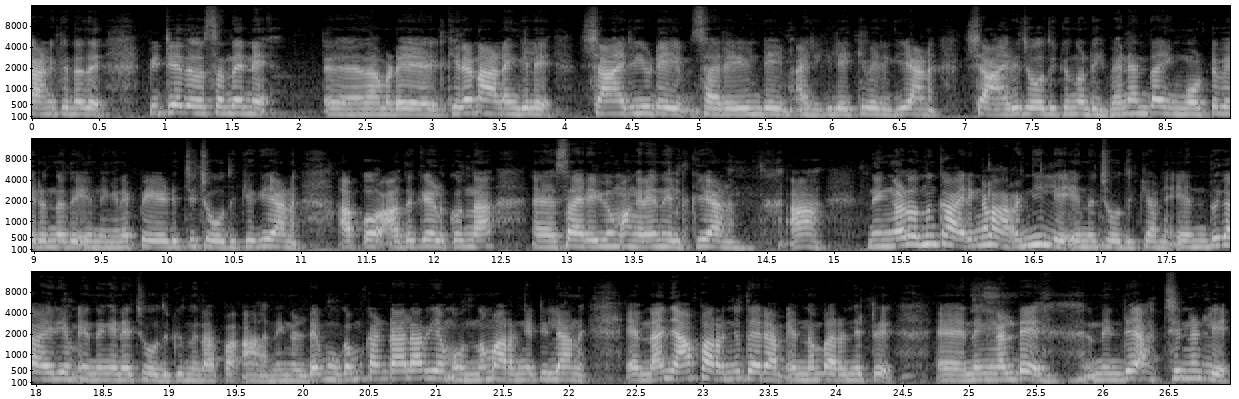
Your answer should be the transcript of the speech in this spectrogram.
കാണിക്കുന്നത് പിറ്റേ ദിവസം തന്നെ നമ്മുടെ കിരൺ ആണെങ്കിൽ ഷാരിയുടെയും സരയുടെയും അരികിലേക്ക് വരികയാണ്. ഷാരി ചോദിക്കുന്നുണ്ട് ഇവൻ എന്താ ഇങ്ങോട്ട് വരുന്നത്? എന്നിങ്ങനെ പേടിച്ച് ചോദിക്കുകയാണ്. അപ്പോൾ അത് കേൾക്കുന്ന സരയും അങ്ങനെ നിൽക്കുകയാണ്. ആ നിങ്ങളൊന്നും കാര്യങ്ങൾ അറിഞ്ഞില്ലേ? എന്ന് ചോദിക്കുകയാണ്. എന്ത് കാര്യം? എന്നിങ്ങനെ ചോദിക്കുന്നുണ്ട്. അപ്പം ആ നിങ്ങളുടെ മുഖം കണ്ടാലറിയാം ഒന്നും അറിഞ്ഞിട്ടില്ല എന്ന് എന്നാൽ ഞാൻ പറഞ്ഞു തരാം എന്നും പറഞ്ഞിട്ട് നിങ്ങളുടെ നിന്റെ അച്ഛനല്ലേ?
